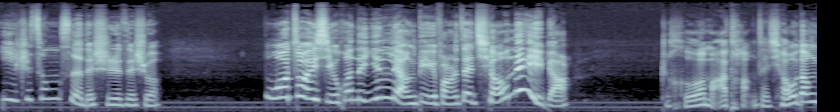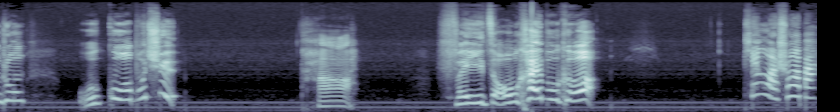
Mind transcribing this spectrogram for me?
一只棕色的狮子说：“我最喜欢的阴凉地方在桥那边，这河马躺在桥当中，我过不去。它非走开不可。听我说吧，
